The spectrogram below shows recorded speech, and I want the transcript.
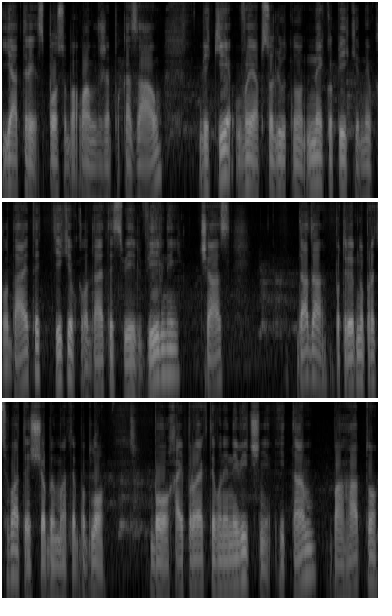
Я три способи вам вже показав, в які ви абсолютно ні копійки не вкладаєте, тільки вкладаєте свій вільний час. Да-да, потрібно працювати, щоб мати бабло. Бо хай проекти вони не вічні, і там багато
